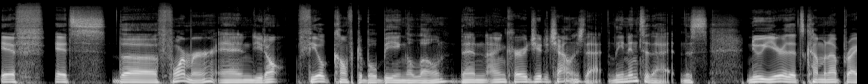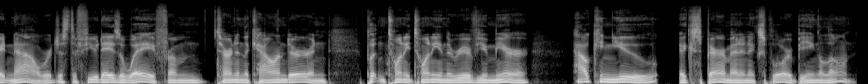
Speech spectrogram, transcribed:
if it's the former and you don't feel comfortable being alone, then I encourage you to challenge that, lean into that. And this new year that's coming up right now, we're just a few days away from turning the calendar and putting 2020 in the rearview mirror. How can you experiment and explore being alone?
